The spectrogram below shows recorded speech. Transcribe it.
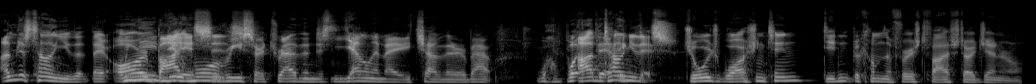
I'm just telling you that there are we need biases. more research rather than just yelling at each other about wh- what. I'm the- telling you this George Washington didn't become the first five star general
